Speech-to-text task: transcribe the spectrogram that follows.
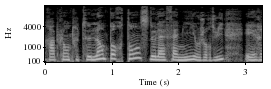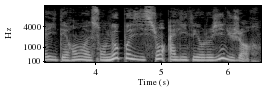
rappelant toute l'importance de la famille aujourd'hui et réitérant son opposition à l'idéologie du genre.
